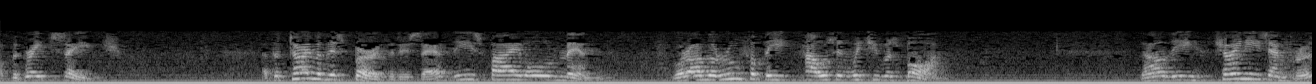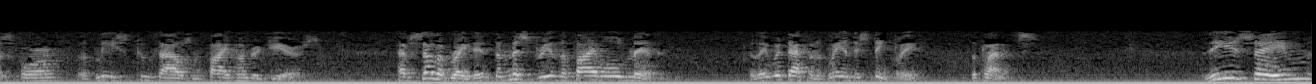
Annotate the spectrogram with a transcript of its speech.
of the great sage. At the time of his birth, it is said, these five old men were on the roof of the house in which he was born. Now, the Chinese emperors, for at least 2,500 years, have celebrated the mystery of the five old men. They were definitely and distinctly the planets. These same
